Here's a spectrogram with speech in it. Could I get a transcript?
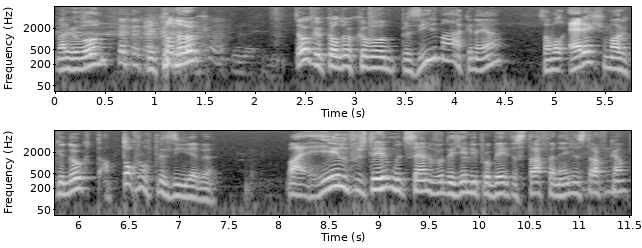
maar gewoon, je kon ook, toch, je kon ook gewoon plezier maken. Hè, ja. Is allemaal erg, maar je kunt ook dan toch nog plezier hebben. Wat heel frustrerend moet zijn voor degene die probeert te straffen in een strafkamp.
